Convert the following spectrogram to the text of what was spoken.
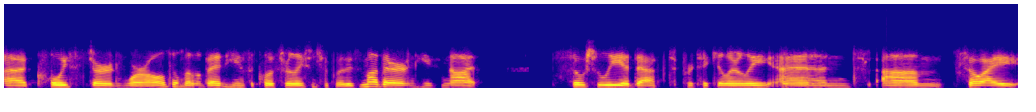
a cloistered world a little bit. He has a close relationship with his mother, and he's not socially adept particularly, and um, so I,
